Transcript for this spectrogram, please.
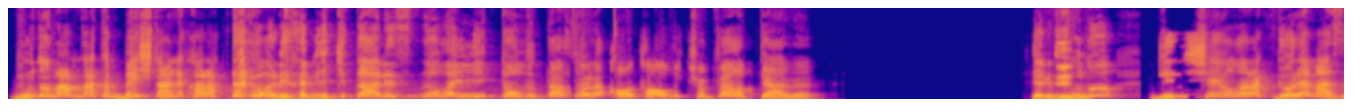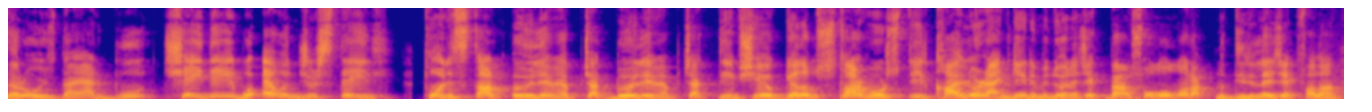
Burada lan zaten 5 tane karakter var yani. iki tanesi de olay leaked olduktan sonra al kaldı çöpe at yani. Yani De- bunu bir şey olarak göremezler o yüzden. Yani bu şey değil bu Avengers değil. Tony Stark öyle mi yapacak böyle mi yapacak diye bir şey yok. Ya da bu Star Wars değil Kylo Ren geri mi dönecek Ben Solo olarak mı dirilecek falan.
